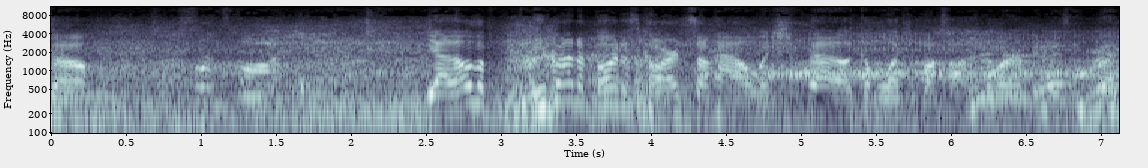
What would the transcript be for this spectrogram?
So. Yeah, that was a. He found a bonus card somehow, which had a couple extra bucks on it that we're using. But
